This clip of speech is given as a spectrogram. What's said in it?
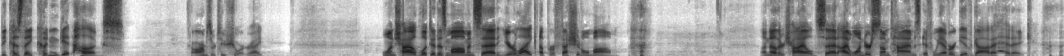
because they couldn't get hugs. Arms are too short, right? One child looked at his mom and said, You're like a professional mom. Another child said, I wonder sometimes if we ever give God a headache.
